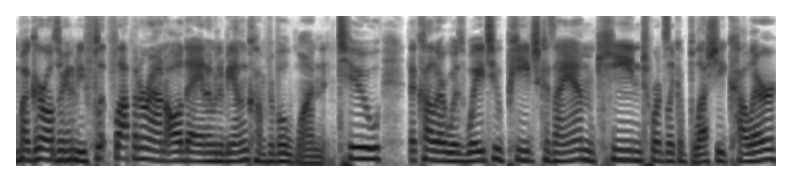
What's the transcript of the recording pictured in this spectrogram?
My girls are going to be flip flopping around all day and I'm going to be uncomfortable. One. Two, the color was way too peach because I am keen towards like a blushy color.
